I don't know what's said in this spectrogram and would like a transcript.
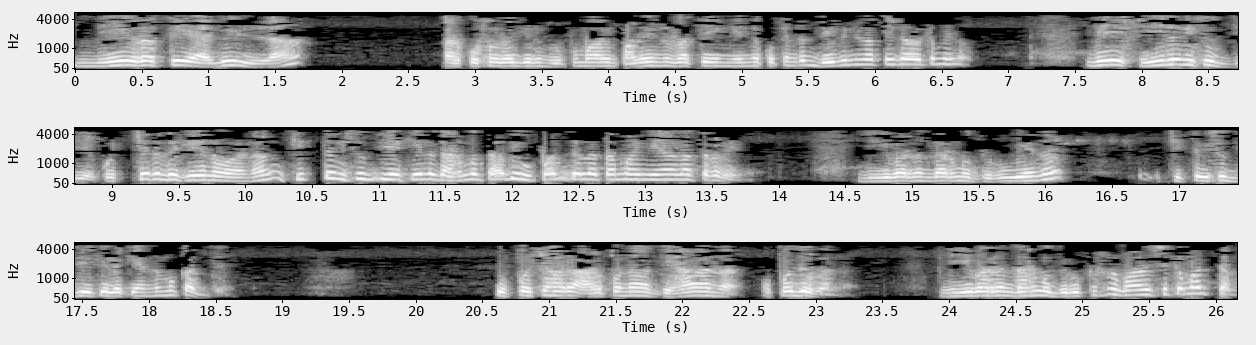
මේ රතේ ඇවිල්ලා අර කුසල රජුගේ උපමාවෙන් පළවෙනි රතෙන් එන්න කොතනද දෙවෙනි රතේ ගාවටම එනවා. මේ සීල විසුද්ධිය කොච්චරද කියනවා නම් චිත්ත විසුද්ධිය කියන ධර්මතාවය උපද්දලා තමයි මෙයා නතර වෙන්නේ. ජීවරණ ධර්ම දුරු වෙන චිත්ත විසුද්ධිය කියලා කියන්නේ මොකද්ද? උපචාර අර්පණා ධ්‍යාන උපදවන නීවරණ ධර්ම දුරු කරන මානසික මට්ටම.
